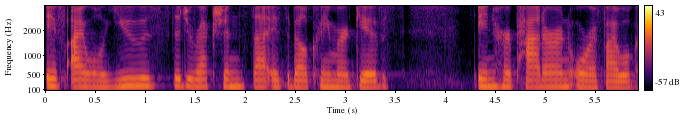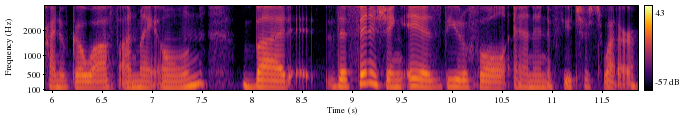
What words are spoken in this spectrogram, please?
if I will use the directions that Isabell Kraemer gives in her pattern or if I will kind of go off on my own. But the finishing is beautiful, and in a future sweater,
